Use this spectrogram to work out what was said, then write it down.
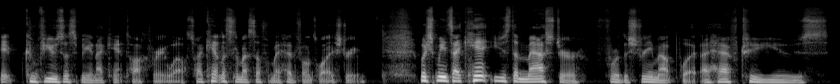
it confuses me and I can't talk very well. So I can't listen to myself with my headphones while I stream, which means I can't use the master for the stream output. I have to use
